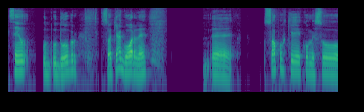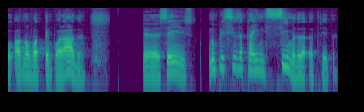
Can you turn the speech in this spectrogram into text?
sem o, o, dobro. Só que agora, né? É, só porque começou a nova temporada, é, vocês não precisa cair em cima da, da, treta.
